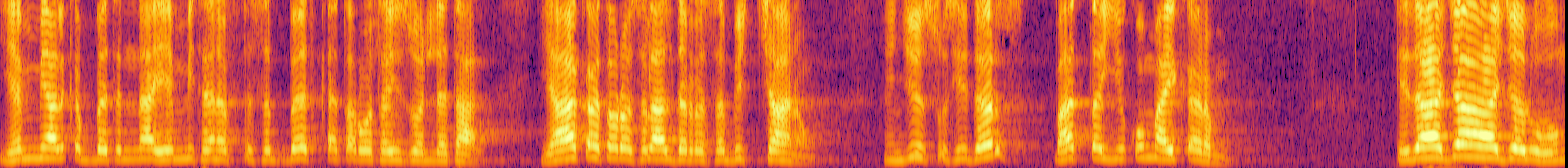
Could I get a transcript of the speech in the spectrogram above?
የሚያልቅበትና የሚተነፍስበት ቀጠሮ ተይዞለታል። ያ ቀጠሮ ስላልደረሰ ብቻ ነው እንጂ እሱ ሲደርስ ባትጠይቁም አይቀርም። ኢዛ ጃ አጀሉሁም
